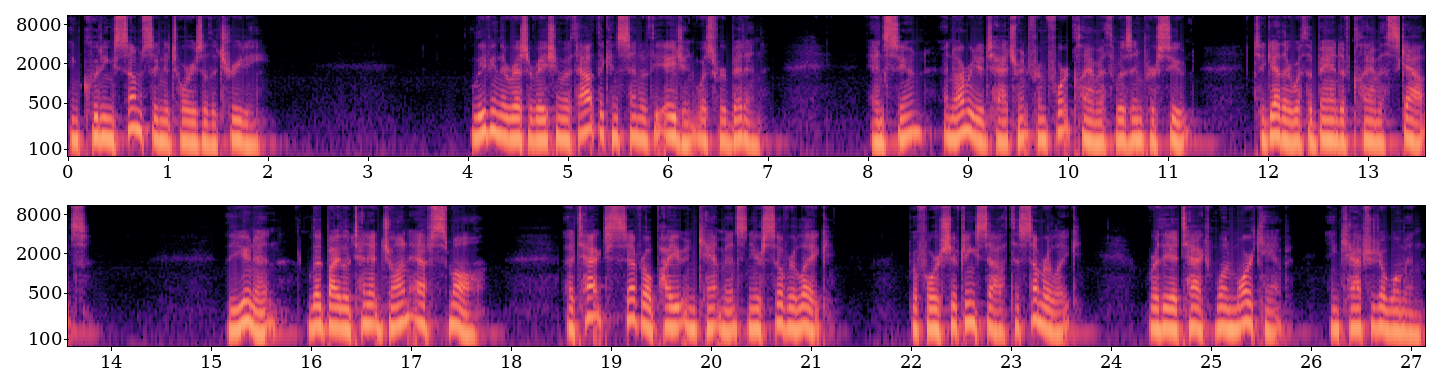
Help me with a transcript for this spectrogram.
including some signatories of the treaty. Leaving the reservation without the consent of the agent was forbidden, and soon an army detachment from Fort Klamath was in pursuit, together with a band of Klamath scouts. The unit, led by Lieutenant John F. Small, attacked several Paiute encampments near Silver Lake before shifting south to Summer Lake, where they attacked one more camp and captured a woman.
